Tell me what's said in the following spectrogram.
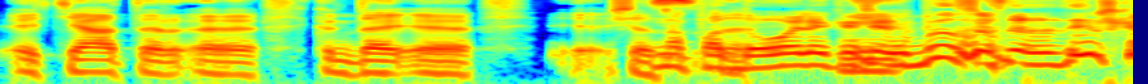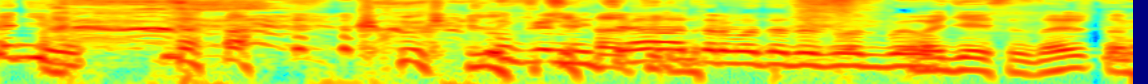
э, театр, э, когда сейчас... На Подоле, конечно, был же вот это, ты же ходил. кукольный, театр, вот этот вот в был. Одессе, знаешь, там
